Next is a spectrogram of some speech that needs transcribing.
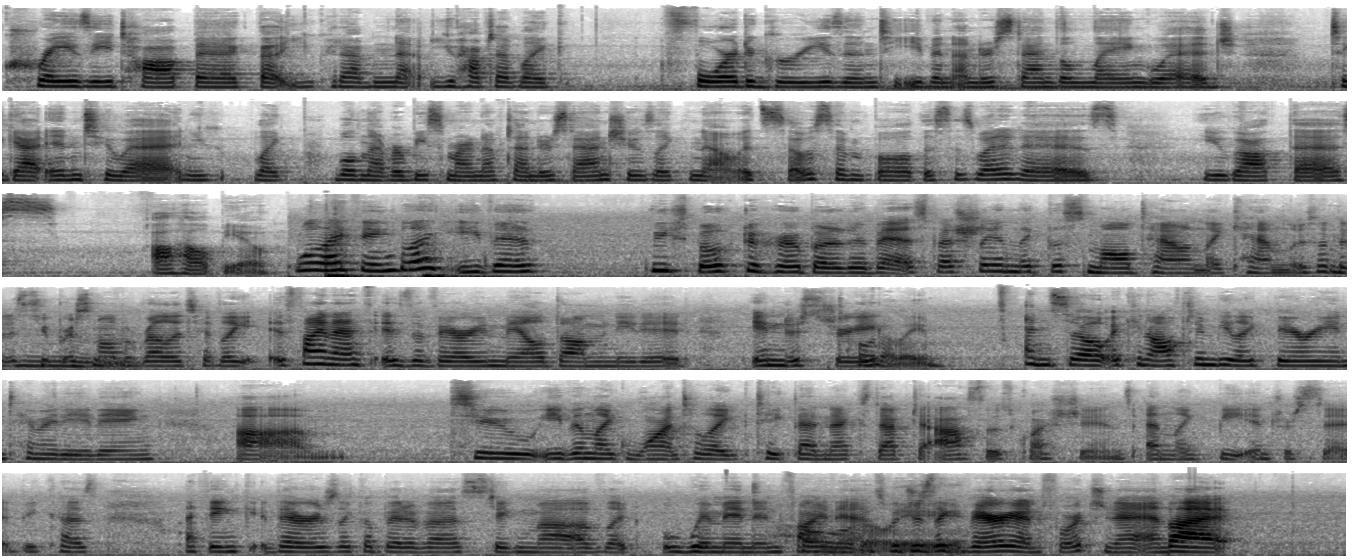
crazy topic that you could have ne- you have to have like four degrees in to even understand the language to get into it and you like will never be smart enough to understand. She was like, "No, it's so simple. This is what it is. You got this. I'll help you." Well, I think like even we spoke to her about it a bit, especially in like the small town like Kamloops. Not that it's super small, but relatively. Finance is a very male dominated industry. Totally. and so it can often be like very intimidating um, to even like want to like take that next step to ask those questions and like be interested because I think there's like a bit of a stigma of like women in finance, which is like very unfortunate. And but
